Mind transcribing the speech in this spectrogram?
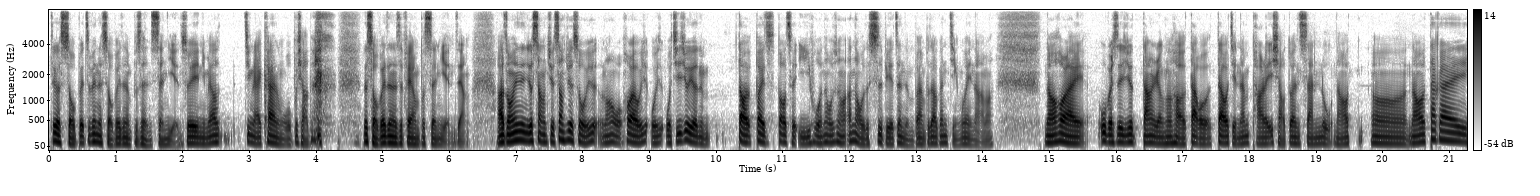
这个守备这边的守备真的不是很森严，所以你们要进来看，我不晓得，那守备真的是非常不森严，这样。啊，总而言之就上去，上去的时候我就，然后我后来我就我我其实就有点抱抱抱持疑惑，那我说啊，那我的识别证怎么办？不知道跟警卫拿吗？然后后来，Uber 司机就当人很好，带我带我简单爬了一小段山路，然后，嗯、呃，然后大概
